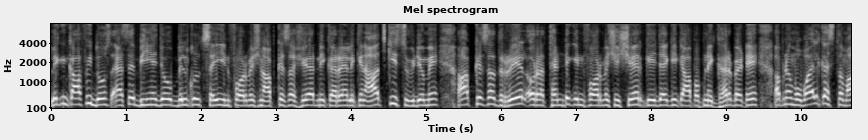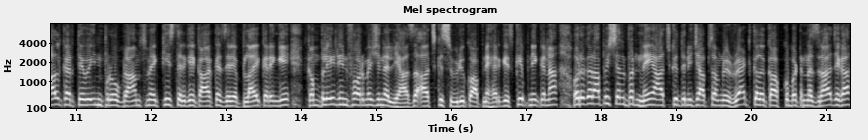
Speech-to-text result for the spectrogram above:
लेकिन काफ़ी दोस्त ऐसे भी हैं जो बिल्कुल सही इंफॉर्मेशन आपके साथ शेयर नहीं कर रहे हैं, लेकिन आज की इस वीडियो में आपके साथ रियल और अथेंटिक इंफॉर्मेशन शेयर की जाएगी कि आप अपने घर बैठे अपने मोबाइल का इस्तेमाल करते हुए इन प्रोग्राम्स में किस तरीके कार के ज़रिए अप्लाई करेंगे कंप्लीट इन्फॉर्मेशन है। लिहाजा आज के इस वीडियो को आपने हर स्किप नहीं करना। और अगर आप इस चैनल पर नए आज के तो नीचे आप सामने रेड कलर का आपको बटन नज़र आ जाएगा।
